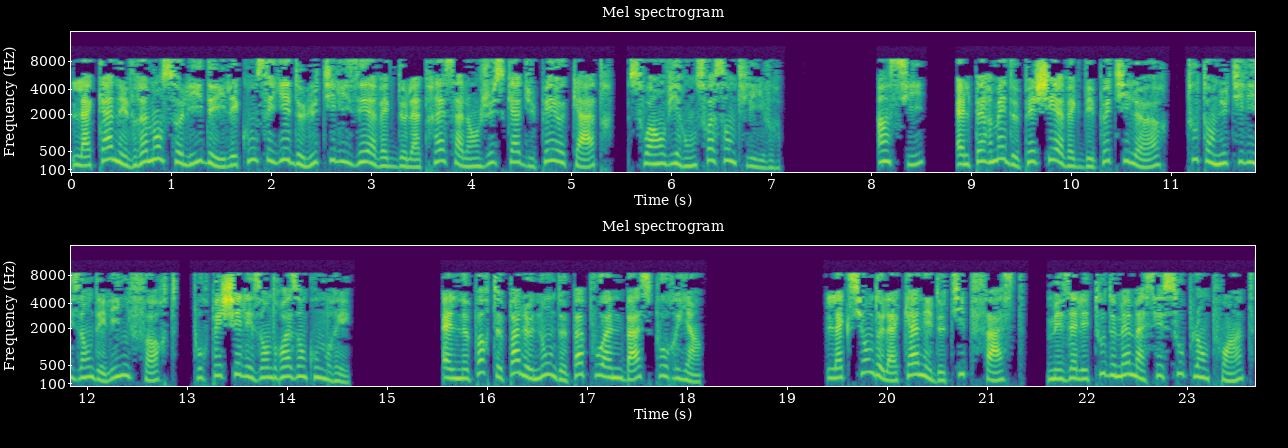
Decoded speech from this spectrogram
La canne est vraiment solide et il est conseillé de l'utiliser avec de la tresse allant jusqu'à du PE4, soit environ 60 livres. Ainsi, elle permet de pêcher avec des petits leurres, tout en utilisant des lignes fortes, pour pêcher les endroits encombrés. Elle ne porte pas le nom de Papouane basse pour rien. L'action de la canne est de type fast, mais elle est tout de même assez souple en pointe,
